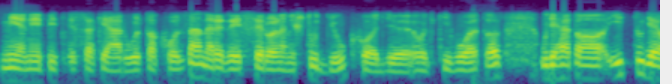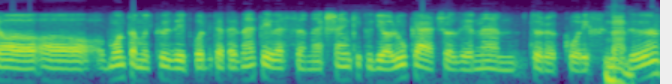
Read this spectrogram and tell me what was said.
milyen építészek járultak hozzá, mert egy részéről nem is tudjuk, hogy, hogy ki volt az. Ugye hát a, itt ugye a, a, mondtam, hogy középkori, tehát ez ne tévesszem meg senkit, ugye a Lukács azért nem törökkori nem.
